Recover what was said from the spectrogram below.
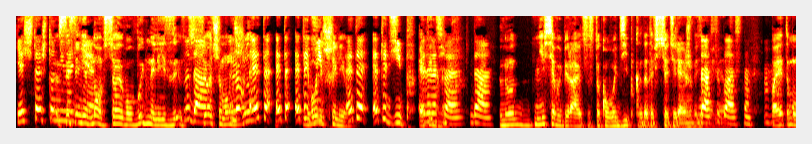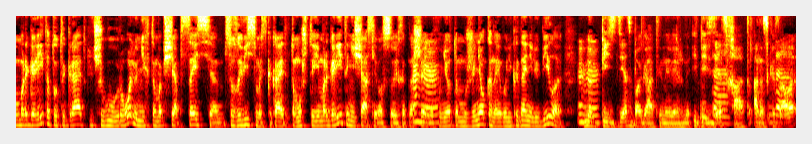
Я считаю, что он не на дне. не дно, все его выгнали из... Ну все, да. чем он Но жил. это, это, это его дип. лишили. Это, это дип. Это Это, дип. такая, да. Ну, не все выбираются с такого дипа, когда ты все теряешь в один Да, момент. согласна. Поэтому Маргарита тут играет ключевую роль, у них там вообще обсессия, созависимость какая-то, потому что и Маргарита несчастлива в своих отношениях, Мгм. у нее там муженек, она его никогда не любила, но Мгм. пиздец богатый, наверное, и пиздец Да. хат, она сказала.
